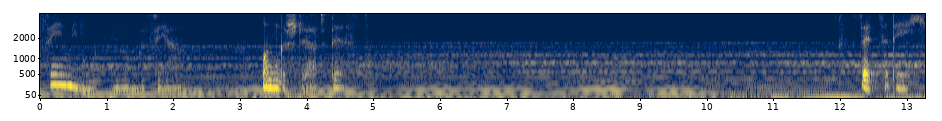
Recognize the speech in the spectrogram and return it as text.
zehn Minuten ungefähr ungestört bist. Setze dich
